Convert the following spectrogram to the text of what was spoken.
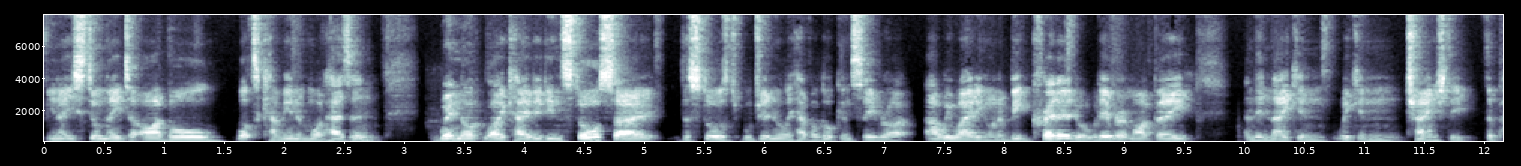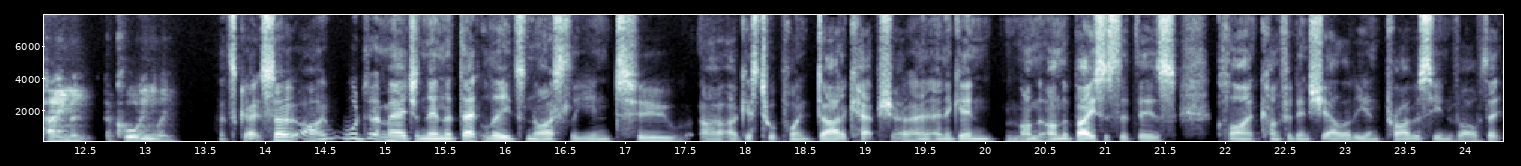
you know, you still need to eyeball what's come in and what hasn't. We're not located in store, so the stores will generally have a look and see, right, are we waiting on a big credit or whatever it might be? And then they can we can change the, the payment accordingly. That's great. So I would imagine then that that leads nicely into, uh, I guess, to a point, data capture, and, and again, on on the basis that there's client confidentiality and privacy involved, that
